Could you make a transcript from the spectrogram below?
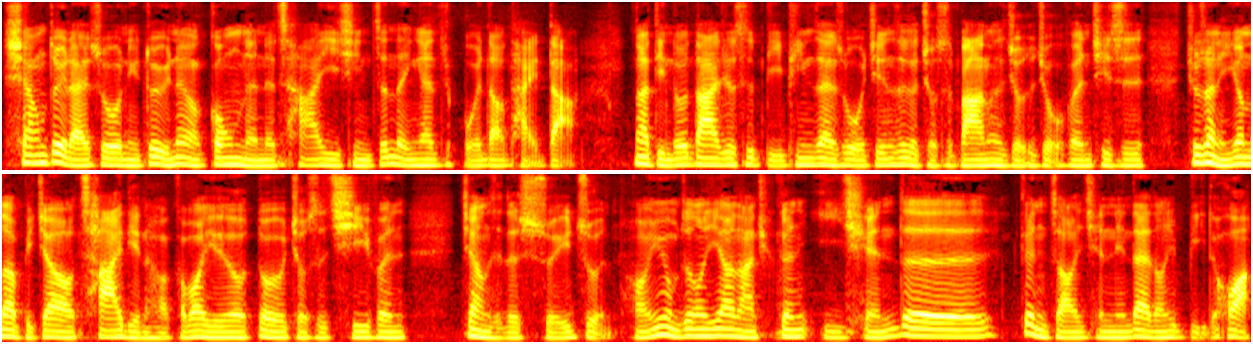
相对来说，你对于那种功能的差异性，真的应该就不会到太大。那顶多大家就是比拼在说，我今天这个九十八，那个九十九分，其实就算你用到比较差一点的话，搞不好也有都有九十七分这样子的水准。好，因为我们这东西要拿去跟以前的更早以前年代的东西比的话，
